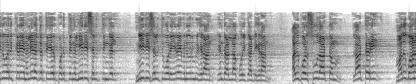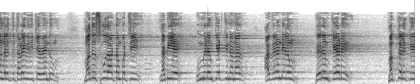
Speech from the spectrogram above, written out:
இருவருக்கிடையே நல்லிணக்கத்தை ஏற்படுத்துங்கள் நீதி செலுத்துங்கள். நீதி செலுத்துவோரை இறைவன் விரும்புகிறான் என்று அல்லாஹ் கூறி காட்டுகிறான் அதுபோல் சூதாட்டம் லாட்டரி மதுபானங்களுக்கு தடை விதிக்க வேண்டும். மது சூதாட்டம் பற்றி நபியே உம்மிடம் கேட்கின்றனர். அவ்விரண்டிலும் பெரும் கேடு மக்களுக்கு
